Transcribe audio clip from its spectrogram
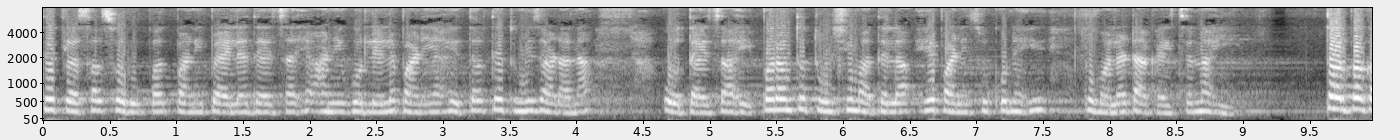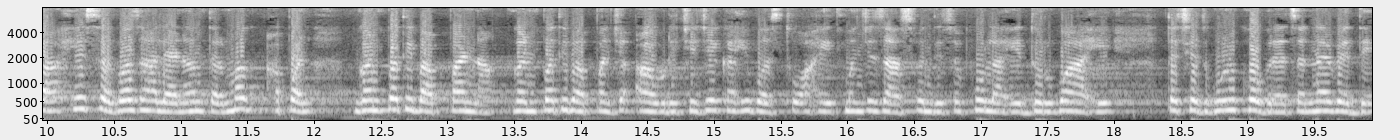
ते प्रसाद स्वरूपात पाणी प्यायला द्यायचं आहे आणि उरलेलं पाणी आहे तर ते तुम्ही झाडांना ओतायचं आहे. परंतु तुळशी मातेला हे पाणी चुकूनही तुम्हाला टाकायचं नाही. तर बघा हे सगळं झाल्यानंतर मग आपण गणपती बाप्पांना गणपती बाप्पांच्या आवडीचे जे काही वस्तू आहेत म्हणजे जास्वंदीचं फूल आहे दुर्वा आहे तसेच गुळ खोबऱ्याचं नैवेद्य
